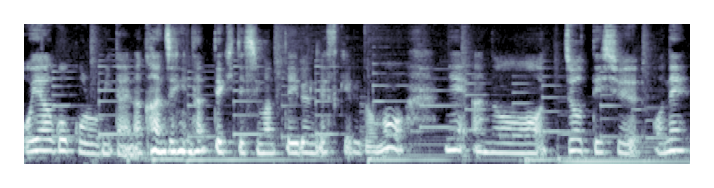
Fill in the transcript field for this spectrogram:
親心みたいな感じになってきてしまっているんですけれどもねあのジョーティッシュをね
